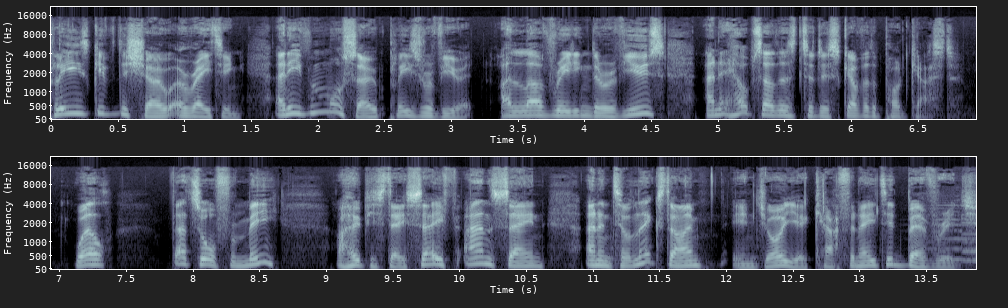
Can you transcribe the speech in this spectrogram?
please give the show a rating, and even more so, please review it. I love reading the reviews, and it helps others to discover the podcast. Well, that's all from me. I hope you stay safe and sane, and until next time, enjoy your caffeinated beverage.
